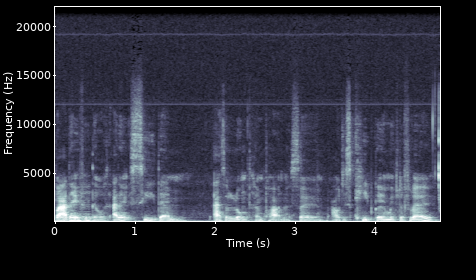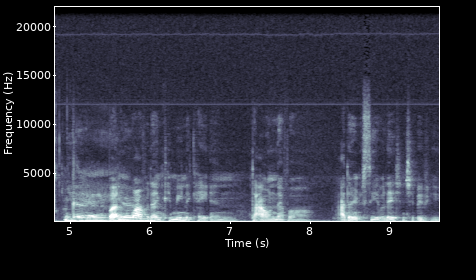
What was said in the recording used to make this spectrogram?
but I don't think there was. I don't see them as a long-term partner. So I'll just keep going with the flow. Yeah. But yeah. rather than communicating that I'll never, I don't see a relationship with you.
